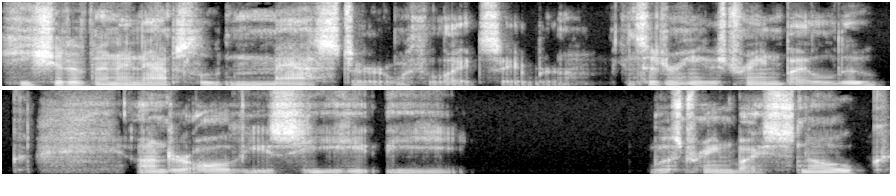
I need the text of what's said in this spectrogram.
he should have been an absolute master with a lightsaber, considering he was trained by Luke under all these. He, he, he was trained by Snoke.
